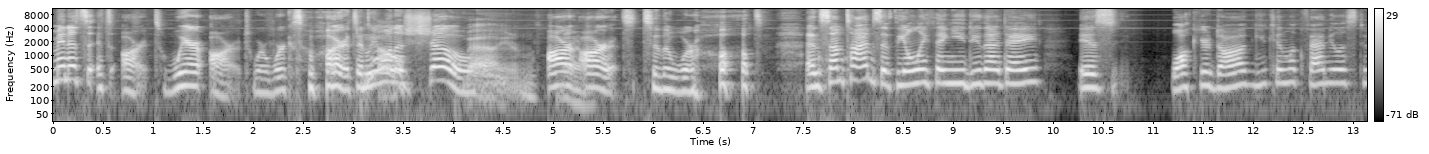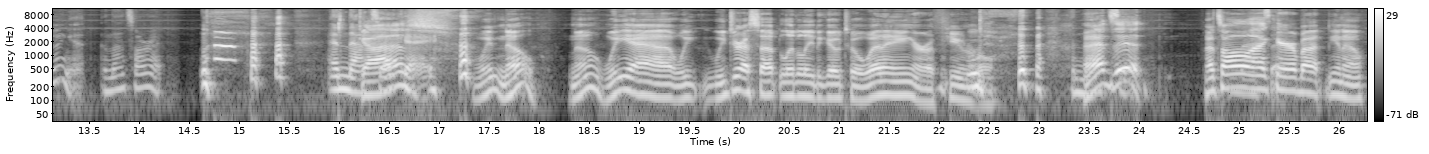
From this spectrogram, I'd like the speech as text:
I mean, it's it's art. We're art. We're works of art, and we want to show our art to the world. and sometimes, if the only thing you do that day is walk your dog, you can look fabulous doing it, and that's all right. and that's Guys, we no. No, we uh we we dress up literally to go to a wedding or a funeral. that's, it. That's all That's I it. care about, you know.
